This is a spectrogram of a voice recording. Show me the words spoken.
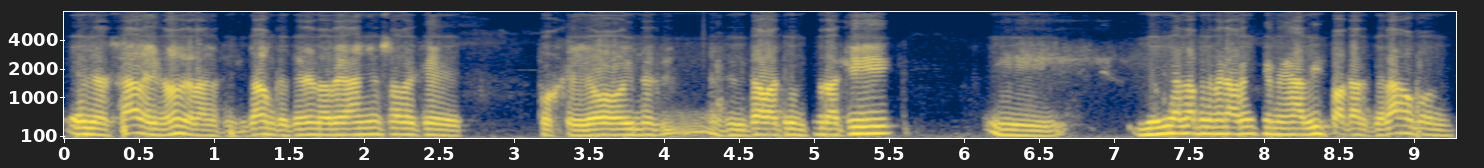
ella sabe, ¿no? De la necesidad, aunque tiene nueve años, sabe que porque yo hoy necesitaba triunfar aquí y, ella es la primera vez que me ha visto acartelado con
